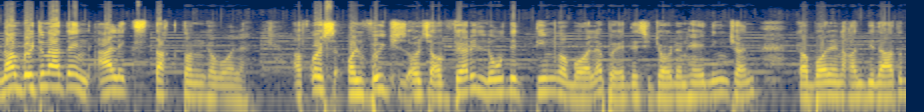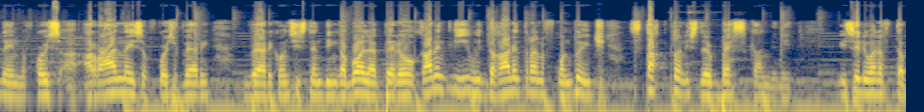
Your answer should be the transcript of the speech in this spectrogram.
Number 2 natin, Alex Stockton, Kabola. Of course, Converge is also a very loaded team, Kabola. Pwede si Jordan Heading dyan. Kabola na kandidato din. Of course, uh, Arana is of course very, very consistent din, Kabola. Pero currently, with the current run of Converge, Stockton is their best candidate. Easily one of the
